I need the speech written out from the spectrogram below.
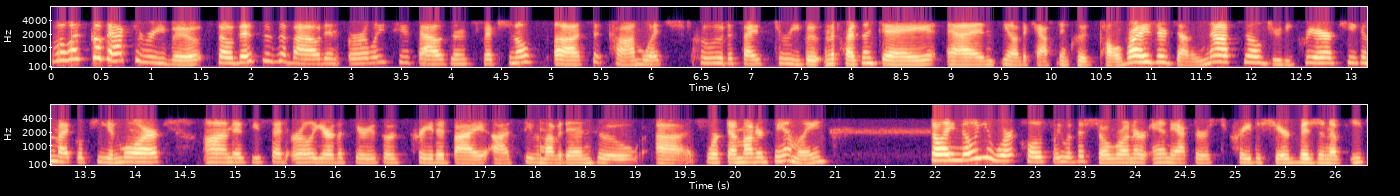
well, let's go back to reboot. So this is about an early 2000s fictional uh, sitcom, which Hulu decides to reboot in the present day, and you know the cast includes Paul Reiser, Johnny Knoxville, Judy Greer, Keegan Michael Key, and more. Um, as you said earlier, the series was created by uh, Steven Levitan, who uh, worked on Modern Family. So I know you work closely with the showrunner and actors to create a shared vision of each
